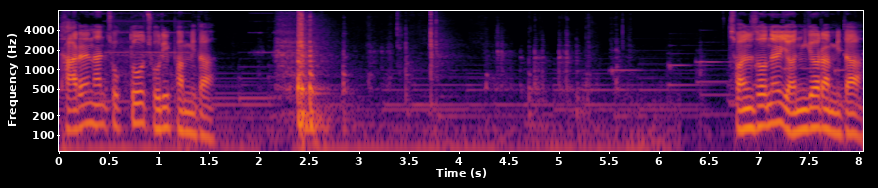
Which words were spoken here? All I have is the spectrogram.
다른 한쪽도 조립합니다. 전선을 연결합니다.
